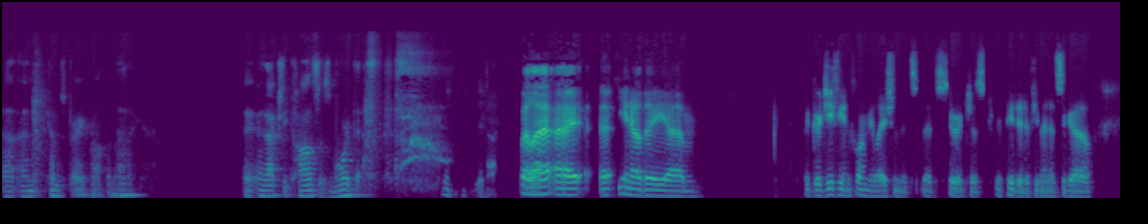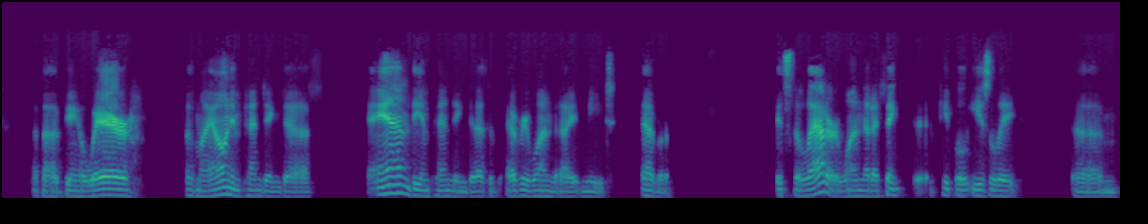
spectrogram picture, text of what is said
uh, and it becomes very problematic. It, it actually causes more death. yeah. Well, I, I uh, you know, the um, the Gurdjieffian formulation that that Stuart just repeated a few minutes ago about being aware of my own impending death and the impending death of everyone that I meet ever. It's the latter one that I think uh, people easily um,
